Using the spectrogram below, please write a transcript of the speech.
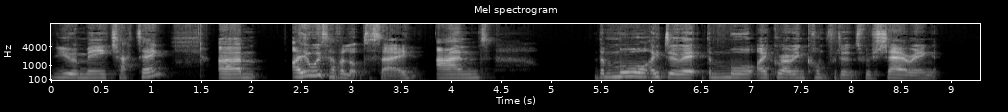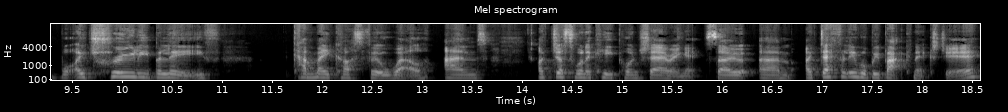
you and me chatting. Um, I always have a lot to say, and the more I do it, the more I grow in confidence with sharing what I truly believe can make us feel well. And I just want to keep on sharing it. So um, I definitely will be back next year.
